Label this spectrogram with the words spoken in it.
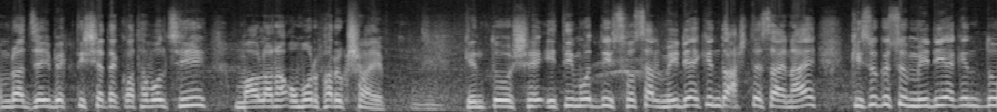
আমরা যেই ব্যক্তির সাথে কথা বলছি মাওলানা ওমর ফারুক সাহেব। কিন্তু সে ইতিমধ্যেই সোশ্যাল মিডিয়ায় কিন্তু আসতে চায় নাই। কিছু কিছু মিডিয়া কিন্তু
